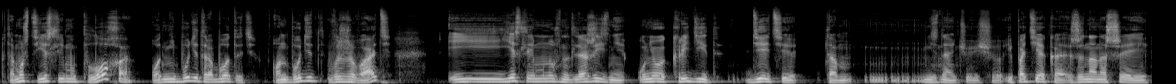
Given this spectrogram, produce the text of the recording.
Потому что если ему плохо, он не будет работать. Он будет выживать. И если ему нужно для жизни, у него кредит, дети, там, не знаю, что еще, ипотека, жена на шее,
